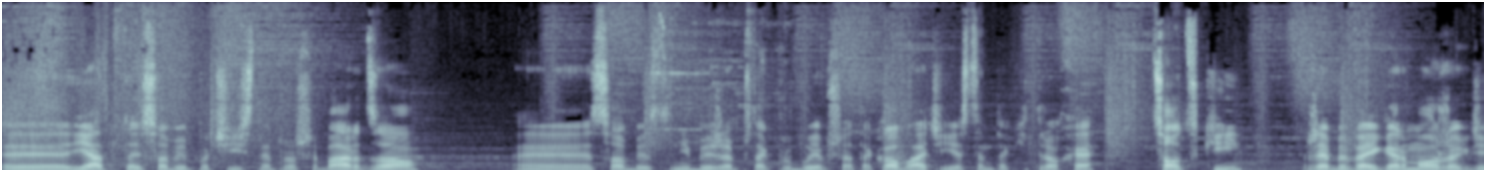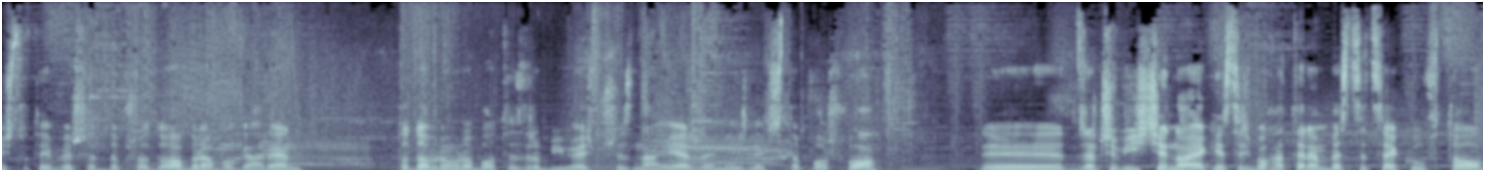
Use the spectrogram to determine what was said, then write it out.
Yy, ja tutaj sobie pocisnę, proszę bardzo. Yy, sobie niby, że tak próbuję przeatakować i jestem taki trochę cocki, żeby Veigar może gdzieś tutaj wyszedł do przodu. O, brawo Garen. To dobrą robotę zrobiłeś, przyznaję, że nieźle ci to poszło. Yy, rzeczywiście, no jak jesteś bohaterem bez ceceków, to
